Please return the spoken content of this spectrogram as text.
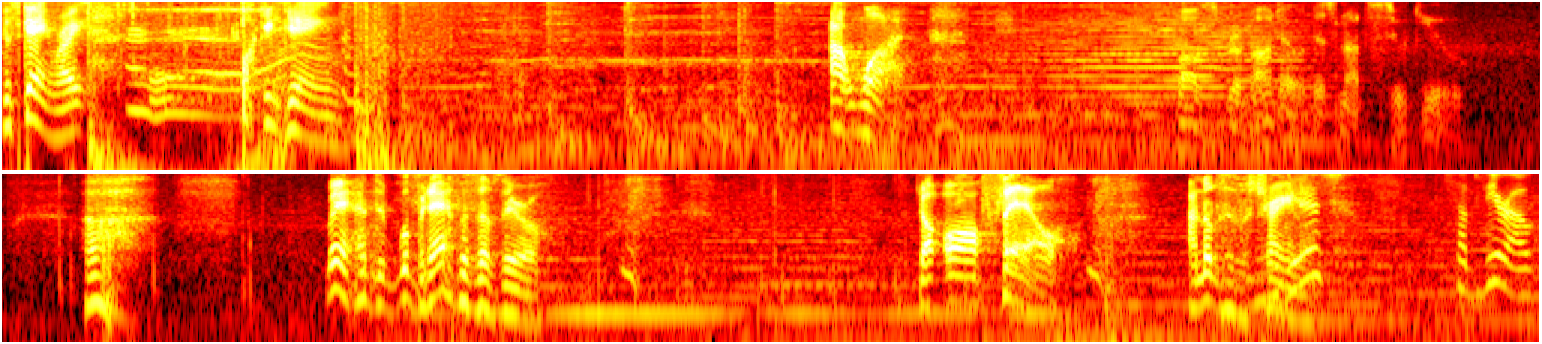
This game, right? Fucking game. I won. False bravado does not suit you. Ah. Man, I had to whoop an ass with Sub-Zero. Y'all all fell. I know this was training. Sub-Zero,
